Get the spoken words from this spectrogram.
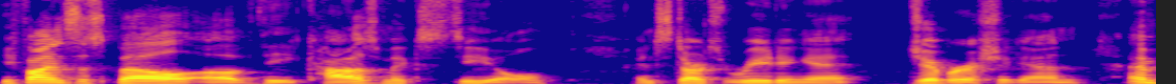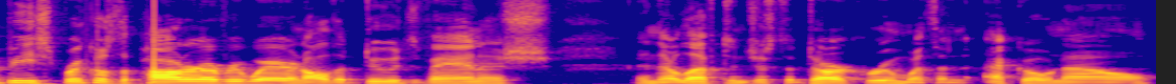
He finds the spell of the cosmic seal and starts reading it, gibberish again. MB sprinkles the powder everywhere and all the dudes vanish, and they're left in just a dark room with an echo now.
